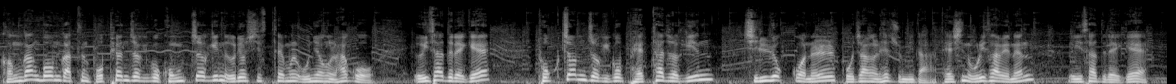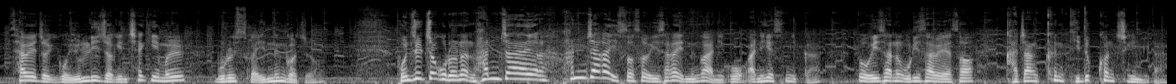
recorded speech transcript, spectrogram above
건강보험 같은 보편적이고 공적인 의료 시스템을 운영을 하고 의사들에게 독점적이고 배타적인 진료권을 보장을 해줍니다. 대신 우리 사회는 의사들에게 사회적이고 윤리적인 책임을 물을 수가 있는 거죠. 본질적으로는 환자 환자가 있어서 의사가 있는 거 아니고 아니겠습니까? 또 의사는 우리 사회에서 가장 큰 기득권층입니다.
